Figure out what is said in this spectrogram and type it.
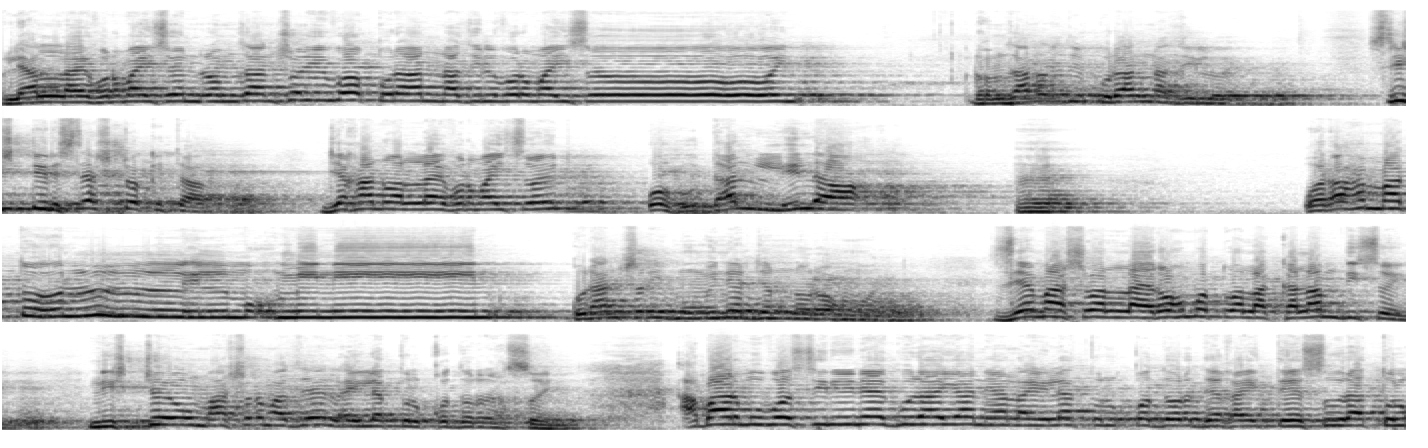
বলে, আল্লাহ ফরমাইছেন, রমজান শরীফ কোরআন নাজিল ফরমাইছেন। রমজানের যে কোরআন নাজিল হয়। সৃষ্টির শ্রেষ্ঠ কিতাব। যেখানে আল্লাহ ফরমাইছেন ও হুদান লীলা ও রহমাতুল মুমিনিন। কোরআন শরীফ মুমিনের জন্য রহমত। যে মাস আল্লাহ রহমতওয়ালা কালাম দিছইন নিশ্চয় ও মাসের মাঝে লাইলাতুল কদর আসইন আবার মুবসিরিনে গুরাইয়া নিয়া লাইলাতুল কদর দেখাইতে সুরাতুল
